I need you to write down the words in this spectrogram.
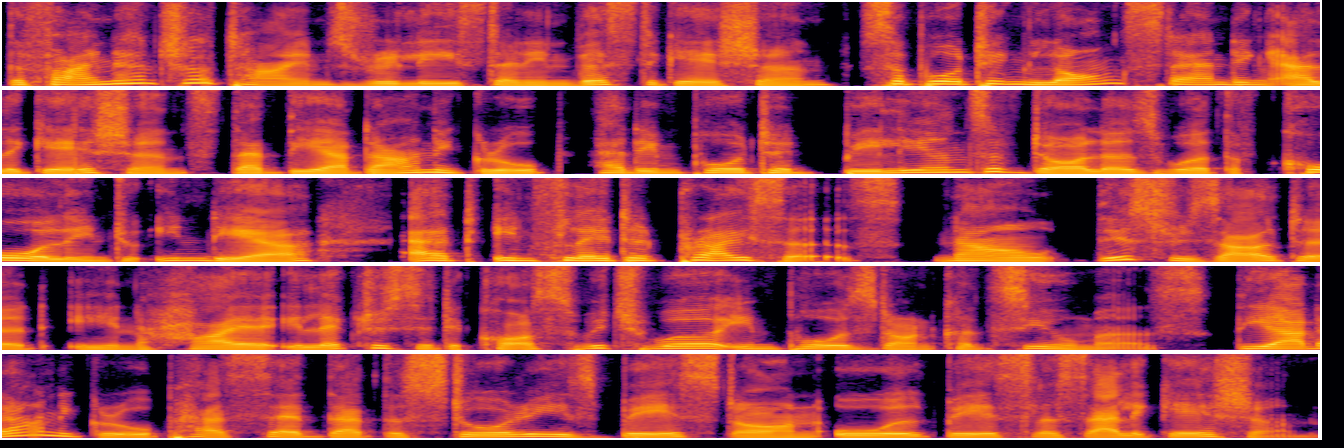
the Financial Times released an investigation supporting long standing allegations that the Adani Group had imported billions of dollars worth of coal into India at inflated prices. Now, this resulted in higher electricity costs, which were imposed on consumers. The Adani Group has said that the story is based on old, baseless allegations.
